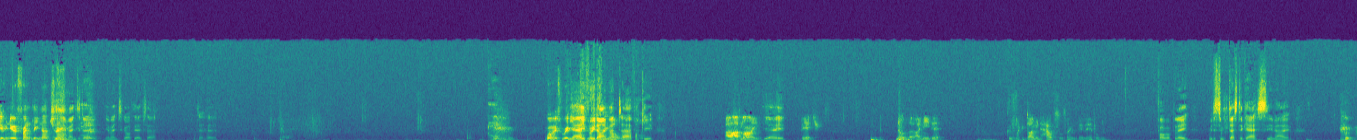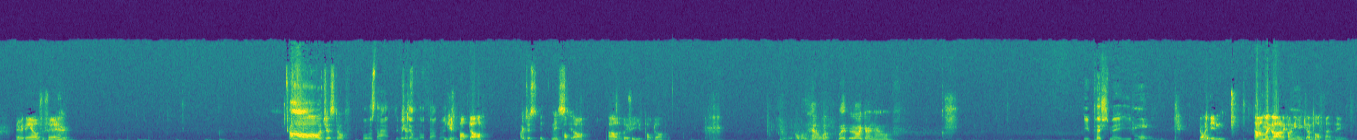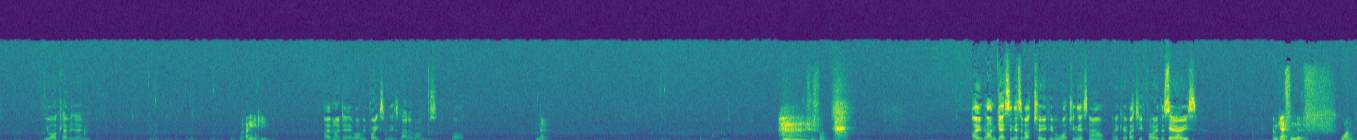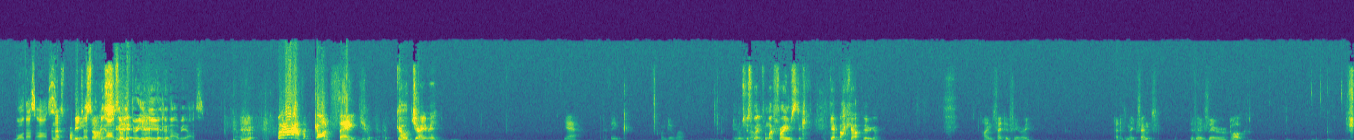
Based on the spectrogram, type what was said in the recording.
giving you a friendly nudge what there. you're meant to do. You're meant to go off the edge there. To here. Well, it's really. Yay, nice, free isn't diamond. Oh. Ah, fuck you. Oh, that's mine, Yay. bitch. Not that I need it. Because it's like a diamond house or something over here, probably. Probably. We're just just a guess, you know. Everything else is here. Oh, just off. What was that? Did we Just- jump off that? Way? You just popped off. I just It missed popped it. off. Oh, I you said you just popped off. Oh, what the hell? What? Where do I go now? You pushed me. You... No, I didn't. Oh my god, I can't even jump off that thing. you are clever, Jamie. Well, thank you. I have an idea. Why don't we break some of these ladder rungs? Lol. No. this is fun. I'm, I'm guessing there's about two people watching this now, like who have actually followed the Yeah. series. I'm guessing there's one. Well, that's us. And that's probably that's just probably us. There'll be three views, and that'll be us. ah, for God's sake! God, Jamie. Yeah, I think I'm doing well. Doing I'm just well. waiting for my frames to get back up. Here we go. Time set to zero. That doesn't make sense. There's no zero o'clock.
